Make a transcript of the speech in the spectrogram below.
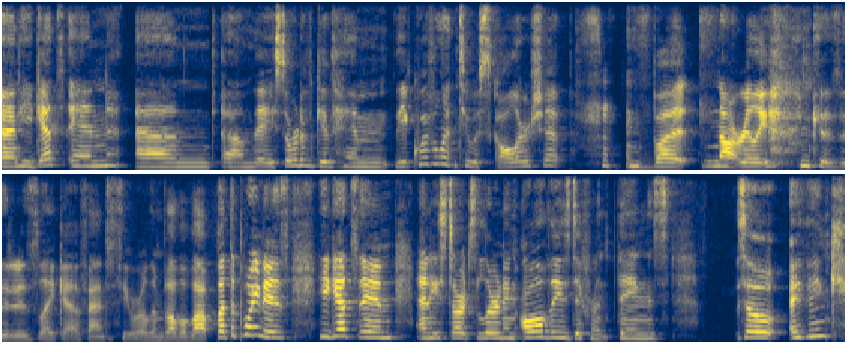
And he gets in, and um, they sort of give him the equivalent to a scholarship but not really because it is like a fantasy world and blah blah blah. But the point is, he gets in and he starts learning all these different things. So I think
